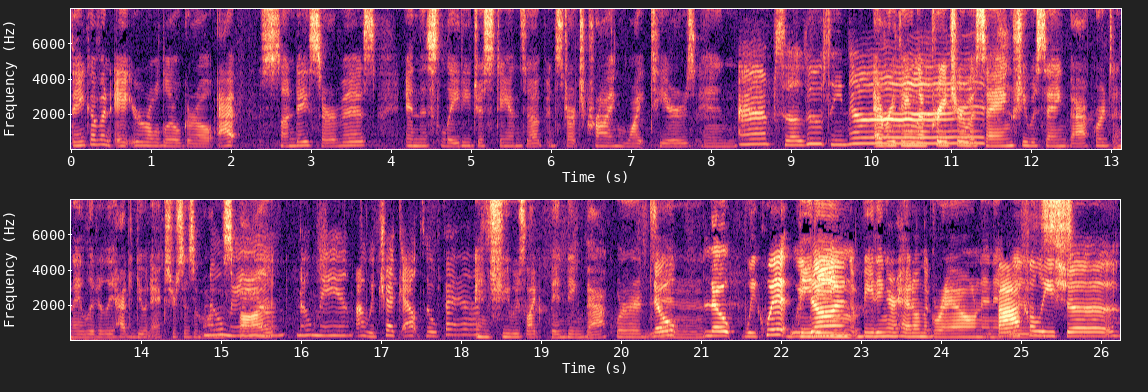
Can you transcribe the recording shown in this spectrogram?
think of an eight year old little girl at Sunday service, and this lady just stands up and starts crying white tears and Absolutely not. everything the preacher was saying she was saying backwards and they literally had to do an exorcism on No, the spot ma'am. No, ma'am. I would check out so fast. and she was like bending backwards nope. Nope. We quit. We beating done. beating her head on the ground and Bye, was Felicia.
